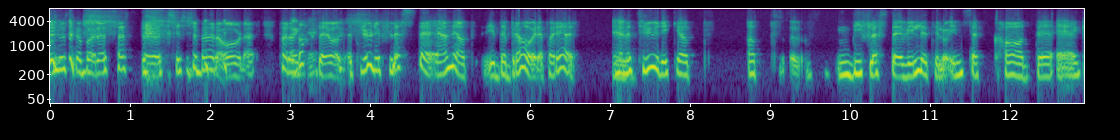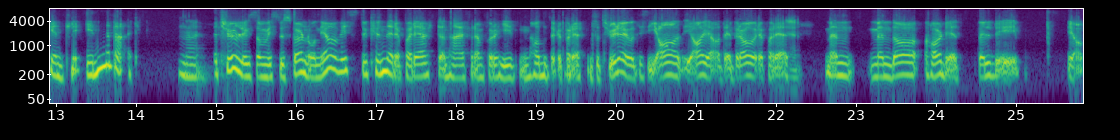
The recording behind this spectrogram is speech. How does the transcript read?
Og nå skal jeg bare sette kirsebæra over der. Paradokset er jo at jeg tror de fleste er enig i at det er bra å reparere. Men jeg tror ikke at, at øh, de fleste er villige til å innse hva det egentlig innebærer. Nei. Jeg tror liksom Hvis du spør noen ja, hvis du kunne reparert den her fremfor å hive den, hadde du reparert den, så tror jeg jo de sier ja, ja, ja, det er bra å reparere. Ja. Men, men da har de et veldig ja,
